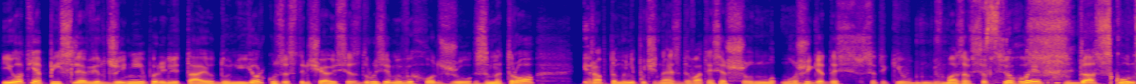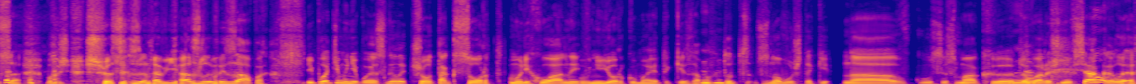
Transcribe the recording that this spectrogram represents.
І от я після Вірджинії перелітаю до Нью-Йорку, зустрічаюся з друзями, виходжу з метро. І раптом мені починає здаватися, що може я десь все-таки вмазався в цього да, скунса. Бо що це за нав'язливий запах? І потім мені пояснили, що так сорт марихуани в Нью-Йорку має такий запах. Угу. Тут знову ж таки на вкус і смак е, товариш не всяк, ну, але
